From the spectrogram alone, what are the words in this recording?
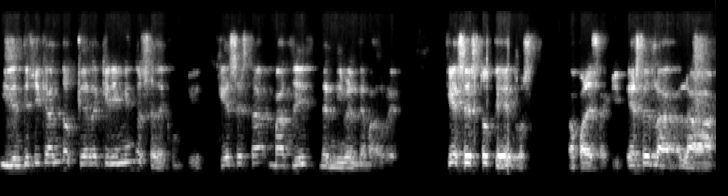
identificando qué requerimientos se debe cumplir, qué es esta matriz del nivel de madurez. ¿Qué es esto que os aparece aquí? Esta es la la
